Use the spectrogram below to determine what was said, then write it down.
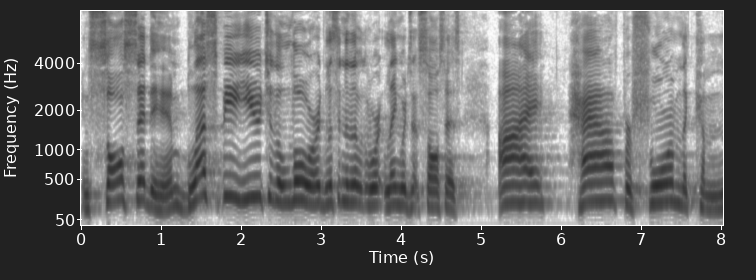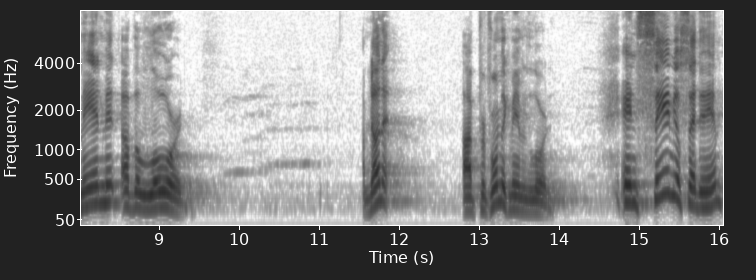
and Saul said to him, "Blessed be you to the Lord." Listen to the language that Saul says. I have performed the commandment of the Lord. I've done it. Uh, I've performed the commandment of the Lord. And Samuel said to him,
